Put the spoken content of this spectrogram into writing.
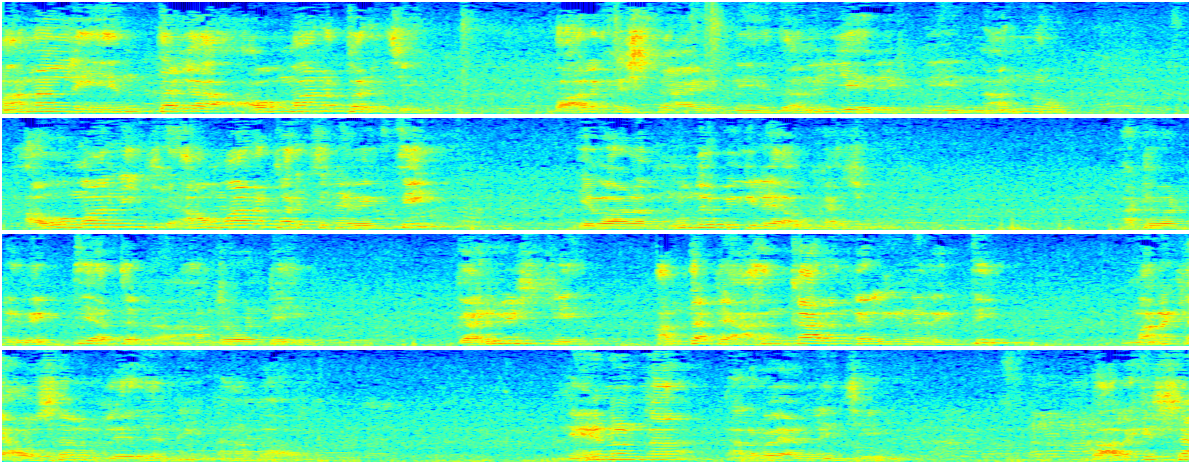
మనల్ని ఇంతగా అవమానపరిచి బాలకృష్ణ ఆయుడిని ధనుంజయ రెడ్డిని నన్ను అవమానించి అవమానపరిచిన వ్యక్తి ఇవాళ ముందు మిగిలే అవకాశం ఉంది. అటువంటి వ్యక్తి అతడు అటువంటి గర్విష్టి అంతటి అహంకారం కలిగిన వ్యక్తి మనకి అవసరం లేదని నా భావన. నేనున్న నలభై ఏళ్ళ నుంచి బాలకృష్ణ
